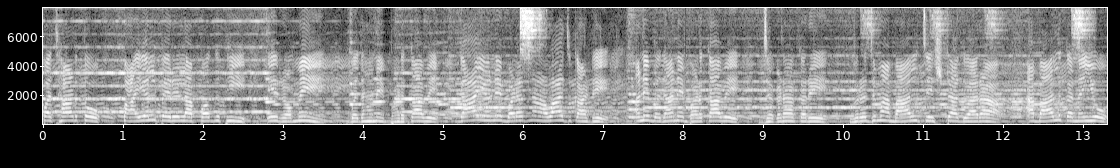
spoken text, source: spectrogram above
પછાડતો, પાયલ પહેરેલા પગથી એ રમે, બધાને ભડકાવે. ગાય અને બળદના અવાજ કાઢે અને બધાને ભડકાવે, ઝઘડા કરે. વ્રજમાં બાલ ચેષ્ટા દ્વારા આ બાલ કનૈયો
